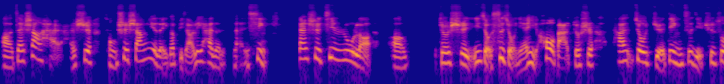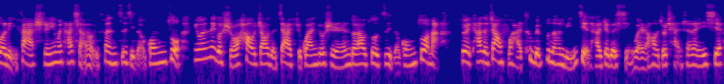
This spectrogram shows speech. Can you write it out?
呃在上海还是从事商业的一个比较厉害的男性，但是进入了呃就是一九四九年以后吧，就是她就决定自己去做理发师，因为她想有一份自己的工作，因为那个时候号召的价值观就是人人都要做自己的工作嘛。所以她的丈夫还特别不能理解她这个行为，然后就产生了一些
